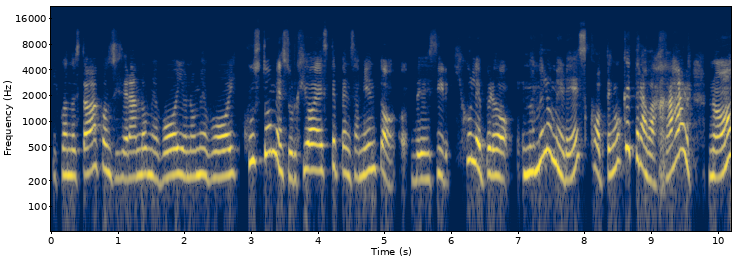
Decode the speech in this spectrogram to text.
y cuando estaba considerando me voy o no me voy, justo me surgió este pensamiento de decir, híjole, pero no me lo merezco, tengo que trabajar, ¿no?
